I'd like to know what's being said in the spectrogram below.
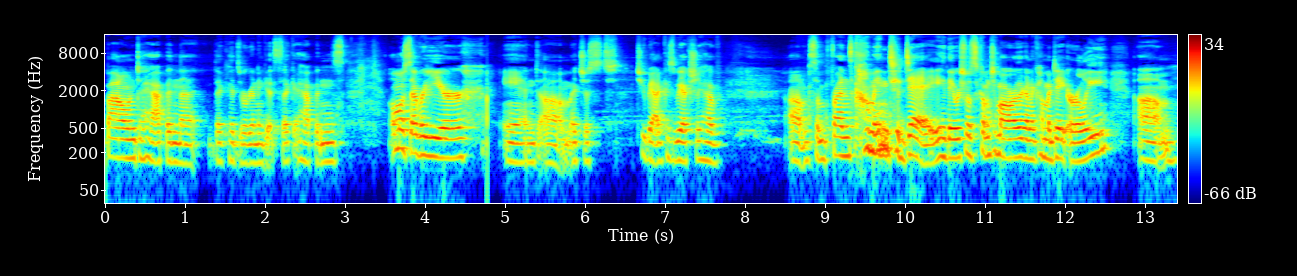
bound to happen that the kids were gonna get sick. It happens almost every year and um, it's just too bad because we actually have um, some friends coming today. They were supposed to come tomorrow. They're gonna come a day early. Um,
